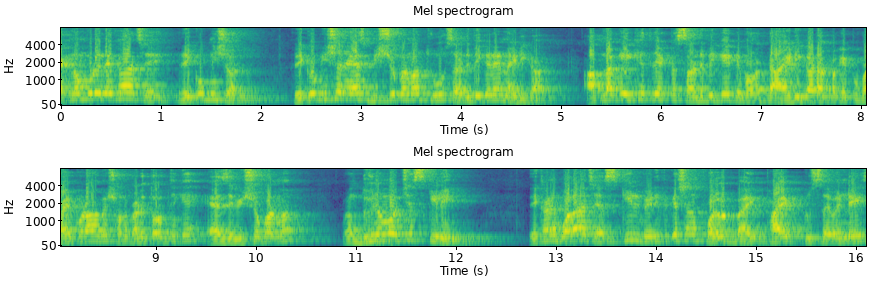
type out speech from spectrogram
এক নম্বরে লেখা আছে recognition recognition as Vishwakarma through certificate and ID card আপনাকে এক্ষেত্রে একটা সার্টিফিকেট এবং একটা আইডি কার্ড আপনাকে প্রোভাইড করা হবে সরকারের তরফ থেকে অ্যাজ এ বিশ্বকর্মা এবং দুই নম্বর হচ্ছে স্কিলিং এখানে বলা আছে skill verification followed by five to seven days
